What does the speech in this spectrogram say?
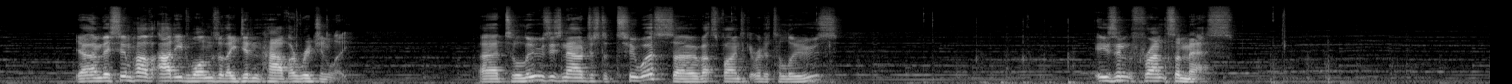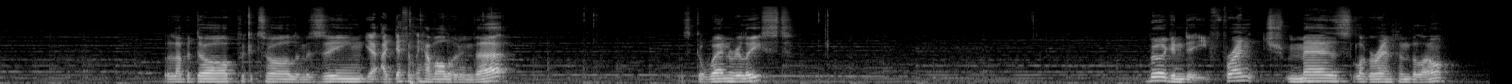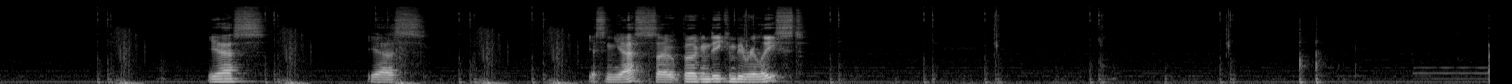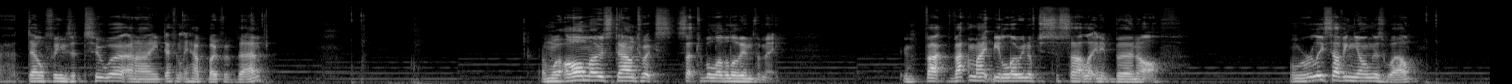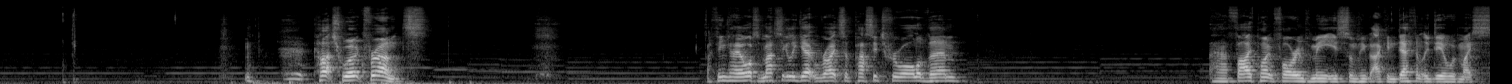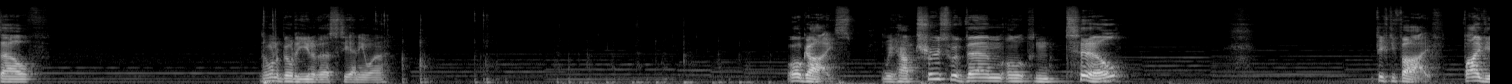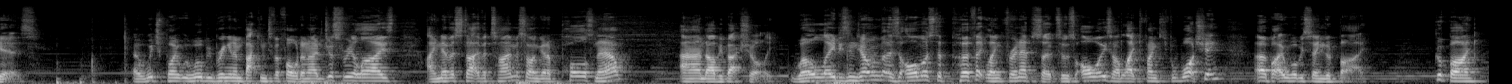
Yeah, and they somehow have added ones that they didn't have originally. Uh, Toulouse is now just a tour, so that's fine to get rid of Toulouse. Isn't France a mess? Labrador, Picator, Limousine. Yeah, I definitely have all of them in there. Let's go when released. Burgundy, French, Mez, Metz, Logarentham below. Yes. Yes. Yes and yes, so Burgundy can be released. Uh, Delphine's a tour, and I definitely have both of them. And we're almost down to acceptable level of infamy. In fact, that might be low enough just to start letting it burn off. And we'll release Avignon as well. Patchwork France. I think I automatically get rites of passage through all of them. Uh, 5.4 me is something that I can definitely deal with myself. I don't want to build a university anywhere. Well, guys, we have truce with them up until 55. Five years. At which point we will be bringing them back into the fold. And I just realised I never started the timer, so I'm going to pause now. And I'll be back shortly. Well, ladies and gentlemen, that is almost a perfect length for an episode. So as always, I'd like to thank you for watching. Uh, but I will be saying goodbye. Goodbye.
